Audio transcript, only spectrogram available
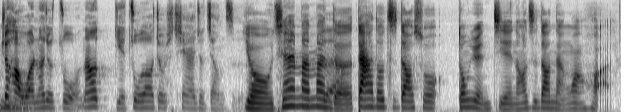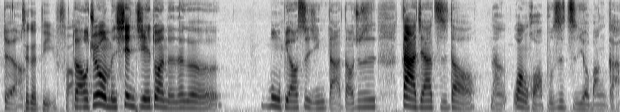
就好玩那就做，然后也做到就现在就这样子，有现在慢慢的、大家都知道说东园街，然后知道南万华对啊，这个地方。对啊，我觉得我们现阶段的那个目标是已经达到，就是大家知道南万华不是只有邦嘎，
